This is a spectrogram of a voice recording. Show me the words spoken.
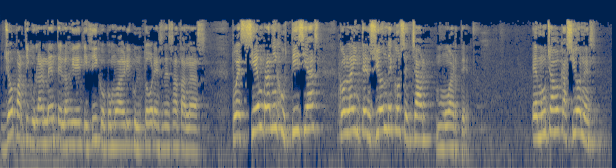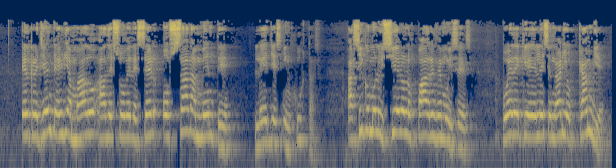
yo particularmente los identifico como agricultores de Satanás, pues siembran injusticias con la intención de cosechar muerte. En muchas ocasiones, el creyente es llamado a desobedecer osadamente leyes injustas, así como lo hicieron los padres de Moisés. Puede que el escenario cambie,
